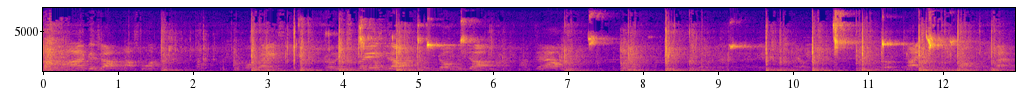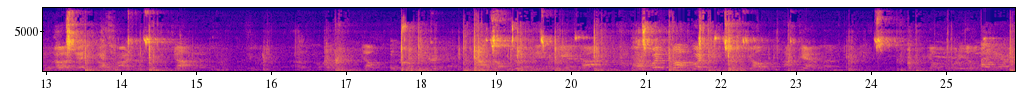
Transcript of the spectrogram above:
High. Good job. Last one. Four bangs. Go to the screen. Get on. There you go. Good job. Knock down. Tight. Back. Good. There you go. Good job. Go. Now go. Good. In here, Josh. Quick. Off quick. There you go. Knock down. Here we go. Put it the other way, Aron.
